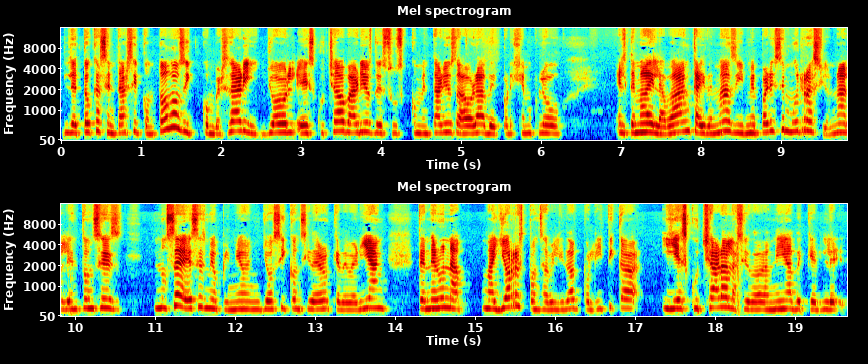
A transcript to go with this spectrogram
le toca sentarse con todos y conversar y yo he escuchado varios de sus comentarios ahora de, por ejemplo, el tema de la banca y demás y me parece muy racional. Entonces, no sé, esa es mi opinión. Yo sí considero que deberían tener una mayor responsabilidad política y escuchar a la ciudadanía de que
